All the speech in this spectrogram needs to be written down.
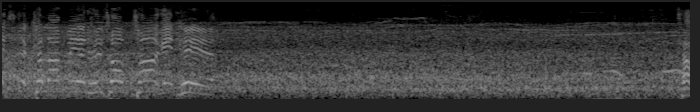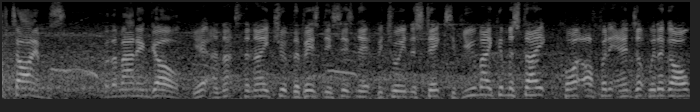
It's the Colombian who's on target here. Tough times for the man in goal. Yeah, and that's the nature of the business, isn't it, between the sticks. If you make a mistake, quite often it ends up with a goal.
